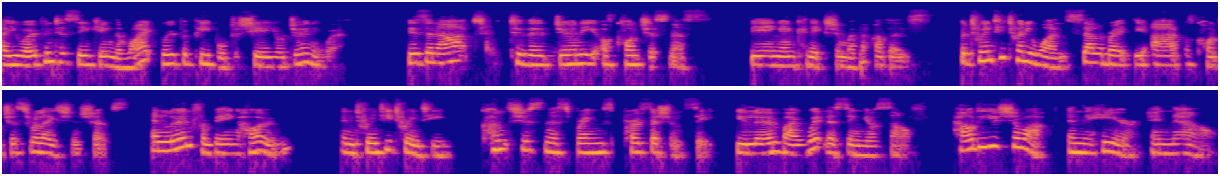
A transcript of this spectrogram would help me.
Are you open to seeking the right group of people to share your journey with? There's an art to the journey of consciousness, being in connection with others. For 2021, celebrate the art of conscious relationships and learn from being home. In 2020, consciousness brings proficiency. You learn by witnessing yourself. How do you show up in the here and now?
